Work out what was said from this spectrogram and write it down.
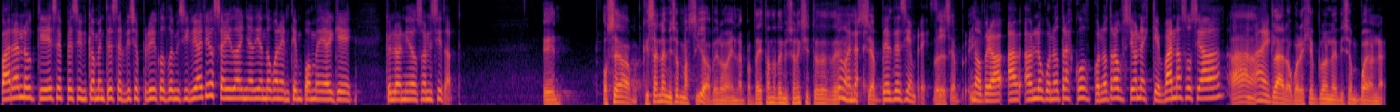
para lo que es específicamente servicios periódicos domiciliarios se ha ido añadiendo con el tiempo a medida que, que lo han ido solicitando. eh, o sea, quizás en la emisión masiva, pero en la pantalla estándar de emisión existe desde No, en la- siempre. desde siempre. Desde sí. siempre. No, pero ha- ha- hablo con otras cosas, con otras opciones que van asociadas Ah, a claro, por ejemplo, en la emisión, bueno, la-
